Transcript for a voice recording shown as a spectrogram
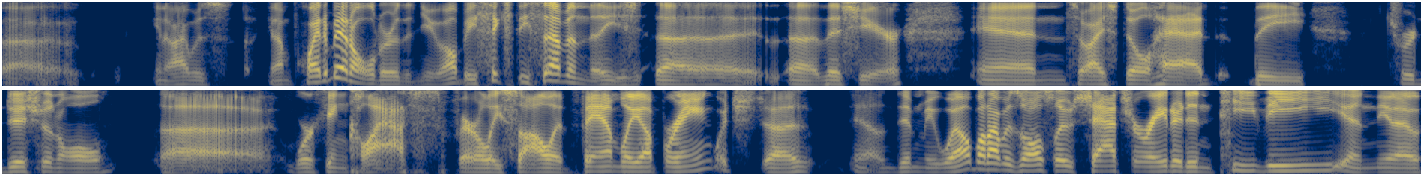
uh, you know, I was, you know, I'm quite a bit older than you. I'll be 67 these, uh, uh, this year. And so I still had the traditional uh, working class, fairly solid family upbringing, which, uh, you know, did me well, but I was also saturated in TV and, you know,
